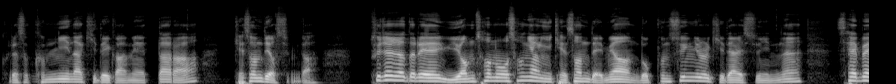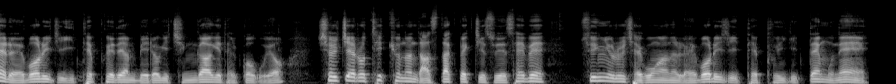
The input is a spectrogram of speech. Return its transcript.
그래서 금리나 기대감에 따라 개선되었습니다. 투자자들의 위험 선호 성향이 개선되면 높은 수익률을 기대할 수 있는 세배 레버리지 ETF에 대한 매력이 증가하게 될 거고요. 실제로 TQ는 나스닥 100 지수의 세배 수익률을 제공하는 레버리지 ETF이기 때문에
